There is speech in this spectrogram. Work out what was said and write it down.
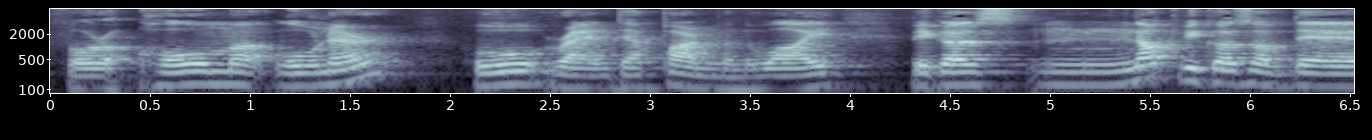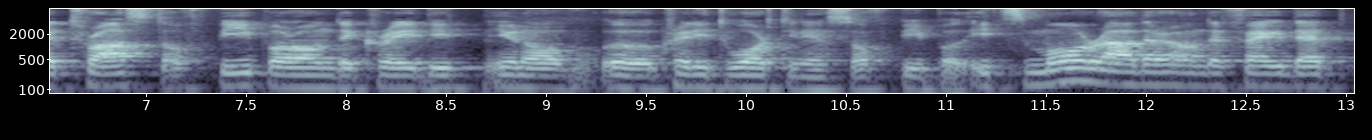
for home owner who rent the apartment. Why? Because mm, not because of the trust of people on the credit, you know, uh, credit worthiness of people. It's more rather on the fact that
